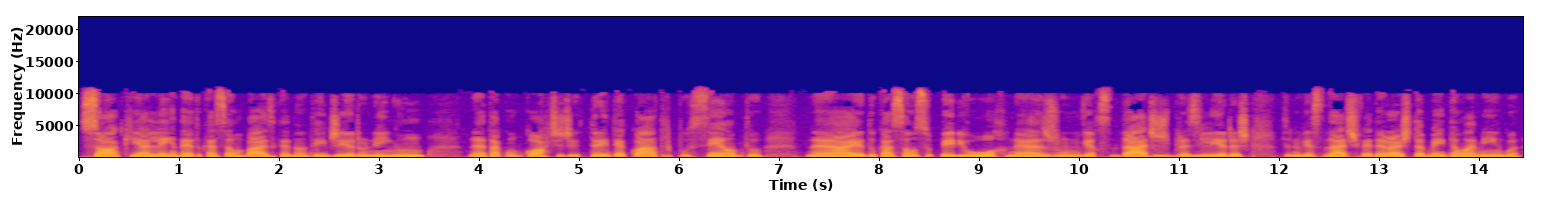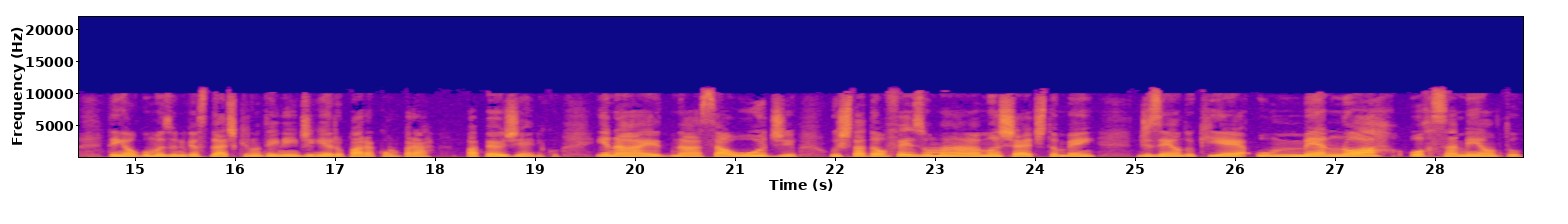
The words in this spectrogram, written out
só que além da educação básica não tem dinheiro nenhum, né, tá com corte de 34%, né, a educação superior, né, as universidades brasileiras, as universidades federais também estão à míngua. Tem algumas universidades que não têm nem dinheiro para comprar papel higiênico. E na, na saúde, o Estadão fez uma manchete também dizendo que é o menor orçamento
